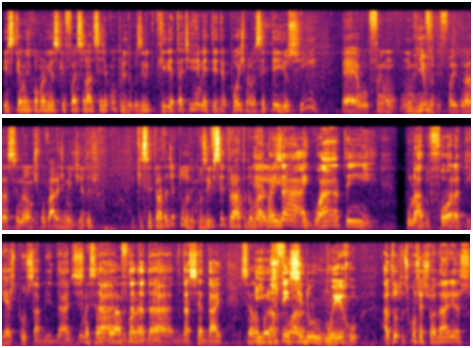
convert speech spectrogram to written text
esse termo de compromisso que foi assinado seja cumprido. Inclusive, queria até te remeter depois para você ter isso. Sim. É, foi um, um livro que foi que nós assinamos com várias medidas e que se trata de tudo. Inclusive se trata de uma É, lei. mas a Iguá tem pulado fora de responsabilidades Sim, da, da, fora- da, da, da SEDAI. E isso tem fora- sido um erro. As outras concessionárias,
